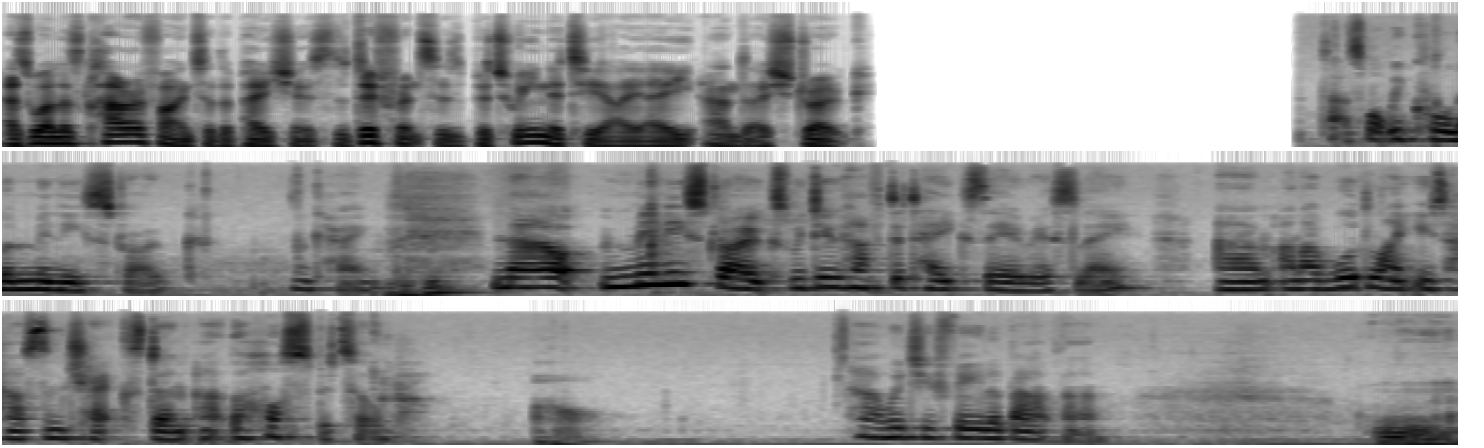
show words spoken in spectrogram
as well as clarifying to the patients the differences between a TIA and a stroke. That's what we call a mini stroke. Okay. Now, mini strokes we do have to take seriously, um, and I would like you to have some checks done at the hospital. Oh, How would you feel about that? mm,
